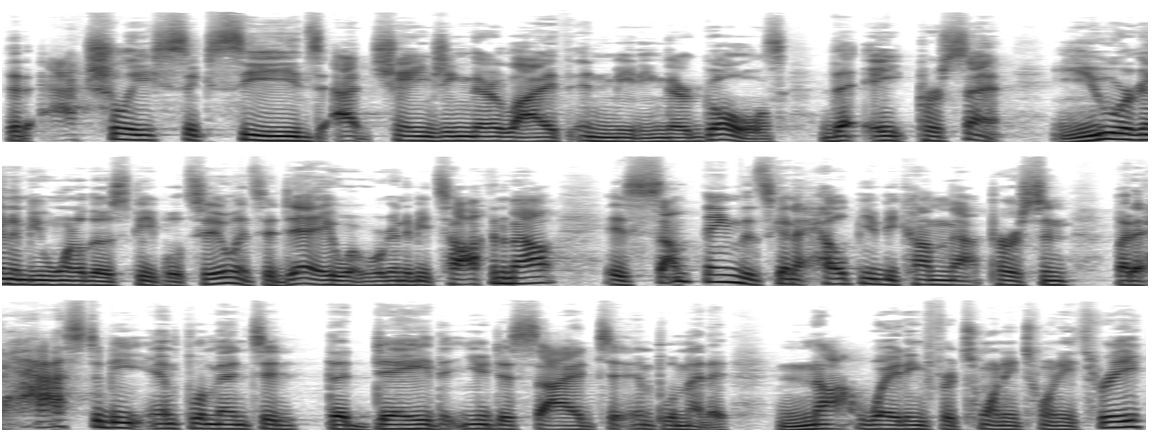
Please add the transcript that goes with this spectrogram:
that actually succeeds at changing their life and meeting their goals the 8%. You are going to be one of those people too. And today, what we're going to be talking about is something that's going to help you become that person, but it has to be implemented the day that you decide to implement it, not waiting for 2023,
